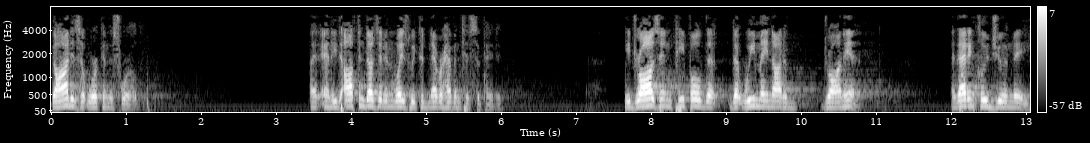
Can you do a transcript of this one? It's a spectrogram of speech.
God is at work in this world. And, He often does it in ways we could never have anticipated. He draws in people that, that we may not have drawn in. And that includes you and me.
